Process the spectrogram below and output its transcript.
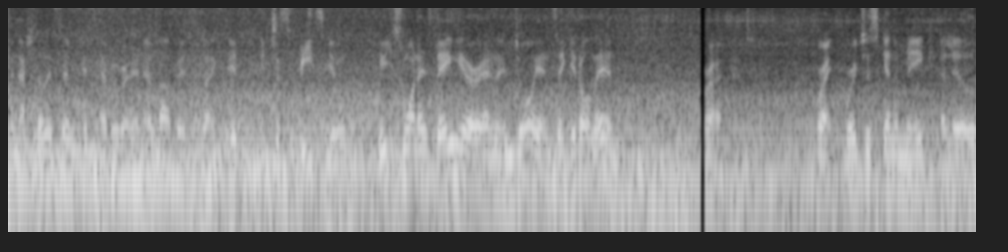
the nationalism, it's everywhere, and I love it. Like it, it just feeds you. You just want to stay here and enjoy it and take it all in. Right. Right, we're just gonna make a little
